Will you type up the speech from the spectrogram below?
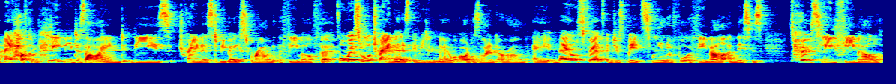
and they have completely designed these trainers to be based around the female foot. Almost all trainers, if you didn't know, are designed around a male's foot and just made smaller for a female, and this is totally female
